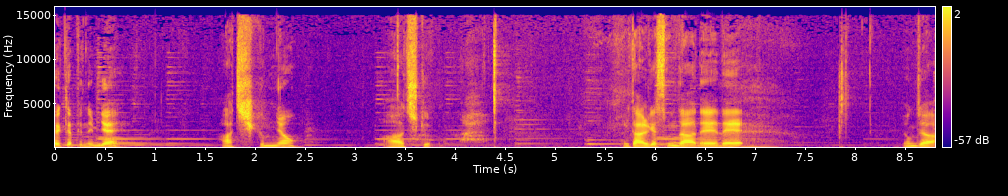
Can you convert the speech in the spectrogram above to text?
백 대표님 예. 아 지금요? 아 지금 일단 알겠습니다. 네 네. 영자.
